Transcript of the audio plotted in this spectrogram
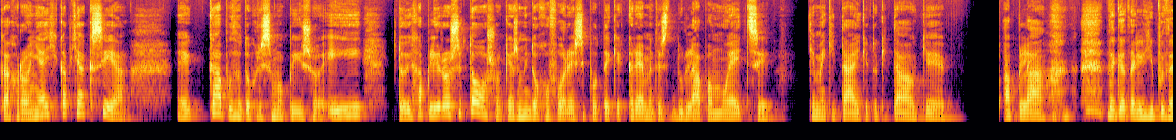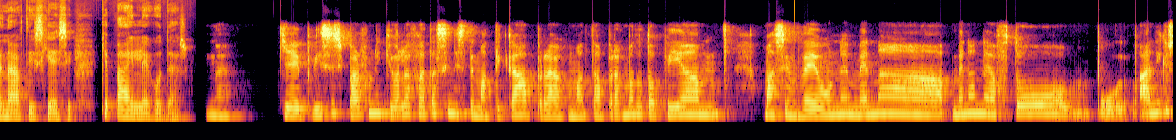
10 χρόνια, έχει κάποια αξία. Ε, κάπου θα το χρησιμοποιήσω. Ή το είχα πληρώσει τόσο, και ας μην το έχω φορέσει ποτέ και κρέμεται στην τουλάπα μου έτσι, και με κοιτάει και το κοιτάω και απλά δεν καταλήγει πουθενά αυτή η σχέση. Και πάει λέγοντας. Ναι. Και επίσης υπάρχουν και όλα αυτά τα συναισθηματικά πράγματα, πράγματα τα οποία μας συνδέουν με, ένα, με έναν εαυτό που ανήκει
